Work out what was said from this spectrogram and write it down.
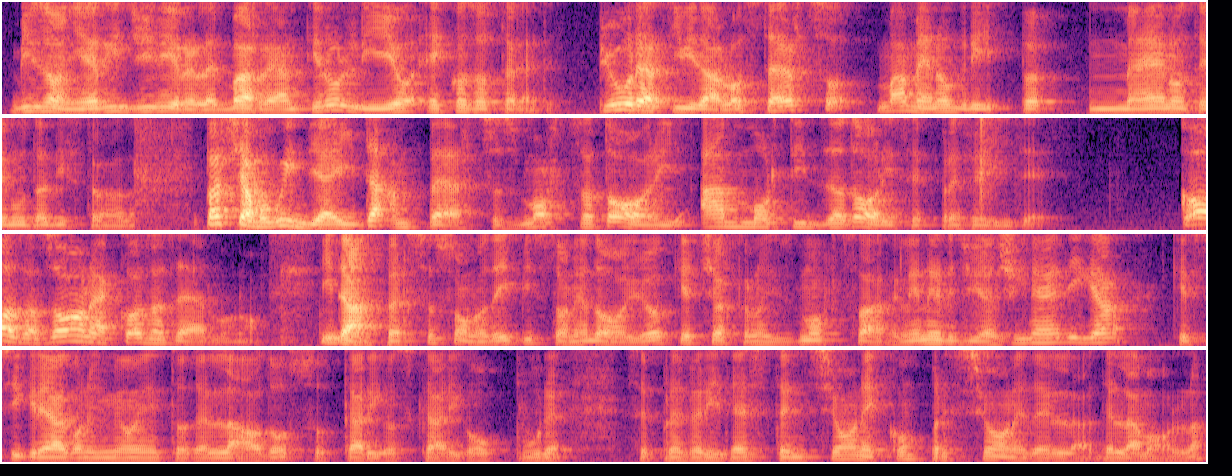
bisogna irrigidire le barre antirollio e cosa ottenete? Più reattività allo sterzo, ma meno grip, meno tenuta di strada. Passiamo quindi ai dampers, smorzatori, ammortizzatori se preferite. Cosa sono e a cosa servono? I dampers sono dei pistoni ad olio che cercano di smorzare l'energia cinetica che si crea con il movimento dell'auto, so carico-scarico oppure se preferite estensione e compressione della, della molla.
